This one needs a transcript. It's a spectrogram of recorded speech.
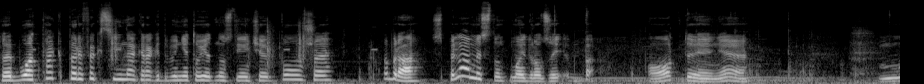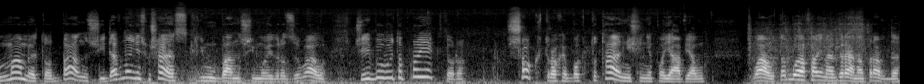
To była tak perfekcyjna gra, gdyby nie to jedno zdjęcie. Boże. Dobra, spylamy stąd, moi drodzy. Ba o ty, nie. Mamy to, Banshee. Dawno nie słyszałem Screamu Banshee, moi drodzy. Wow. Czyli byłby to projektor. Szok trochę, bo totalnie się nie pojawiał. Wow, to była fajna gra, naprawdę.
